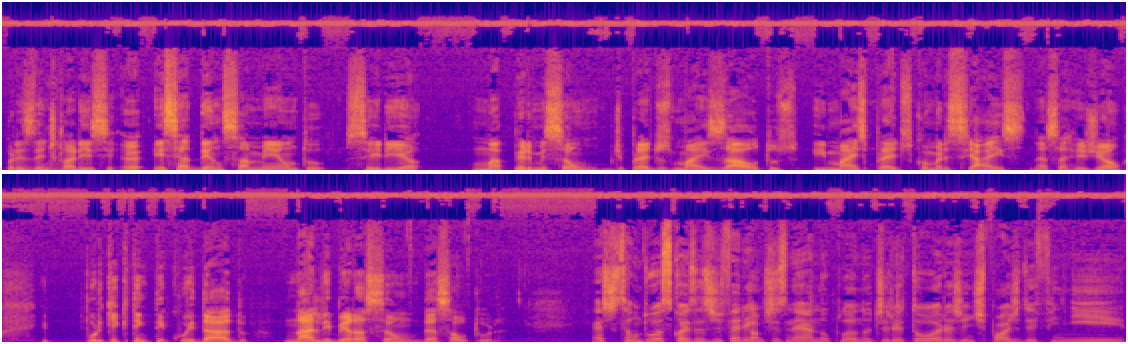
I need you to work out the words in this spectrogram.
Presidente Clarice, eh, esse adensamento seria uma permissão de prédios mais altos e mais prédios comerciais nessa região? E por que, que tem que ter cuidado na liberação dessa altura? Acho que são duas coisas diferentes, tá. né? No plano diretor, a gente pode definir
